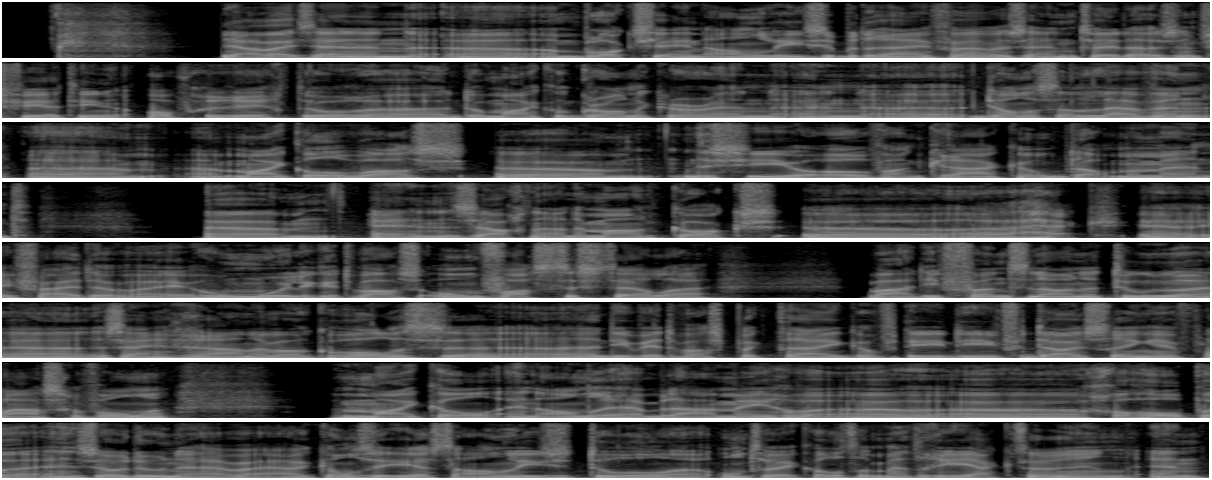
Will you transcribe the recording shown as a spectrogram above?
Ja, wij zijn een, eh, een blockchain analysebedrijf. Hè. We zijn in 2014 opgericht door, eh, door Michael Gronecker en, en eh, Jonathan Levin. Ehm, eh, Michael was ehm, de CEO van Kraken op dat moment. Ehm, en zag naar de Mount Cox hack in feite hoe moeilijk het was om vast te stellen waar die funds nou naartoe zijn gegaan en welke rol is die witwaspraktijk of die, die verduistering heeft plaatsgevonden. Michael en anderen hebben daar mee eh, eh, geholpen. En zodoende hebben we eigenlijk onze eerste analyse tool eh, ontwikkeld met Reactor. En, en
